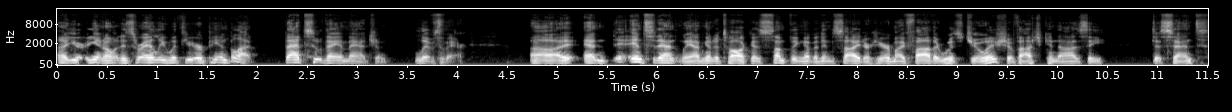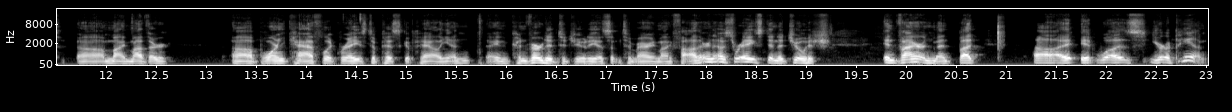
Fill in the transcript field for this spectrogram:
uh, you know, an Israeli with European blood. That's who they imagine lives there. Uh, and incidentally, I'm going to talk as something of an insider here. My father was Jewish of Ashkenazi descent. Uh, my mother, uh, born Catholic, raised Episcopalian, and converted to Judaism to marry my father. And I was raised in a Jewish environment, but uh, it was European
